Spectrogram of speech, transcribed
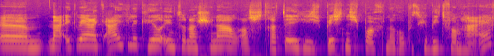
Um, nou, ik werk eigenlijk heel internationaal als strategisch businesspartner op het gebied van HR.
